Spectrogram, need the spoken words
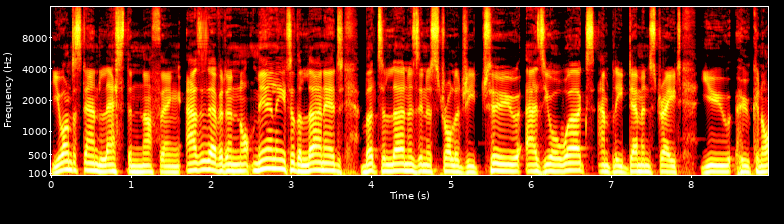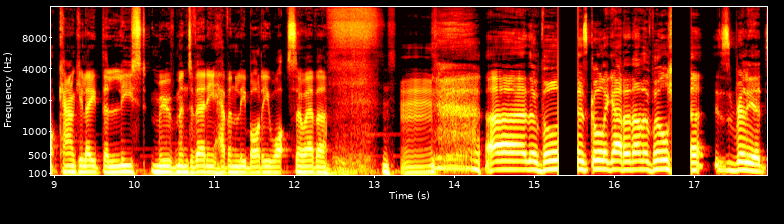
you understand less than nothing, as is evident not merely to the learned, but to learners in astrology too, as your works amply demonstrate, you who cannot calculate the least movement of any heavenly body whatsoever. uh, the bull is calling out another bullshit. This is brilliant.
